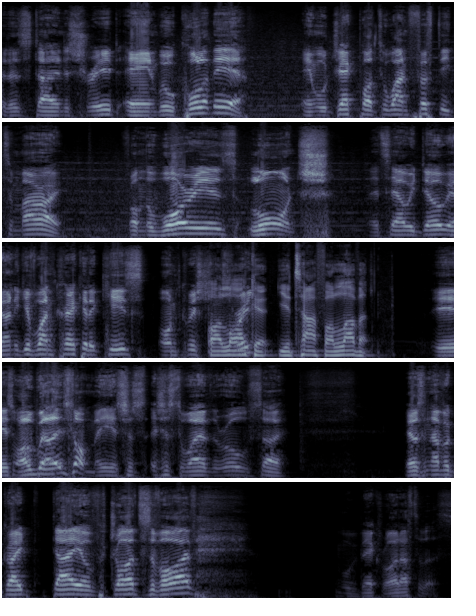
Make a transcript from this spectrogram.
it is starting to shred, and we'll call it there. And we'll jackpot to 150 tomorrow from the Warriors launch. That's how we do it. We only give one crack at it, Kez, on question I like three. it. You're tough. I love it. Yes, oh, well, it's not me. It's just it's just the way of the rules. So it was another great day of Drive to Survive. We'll be back right after this.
